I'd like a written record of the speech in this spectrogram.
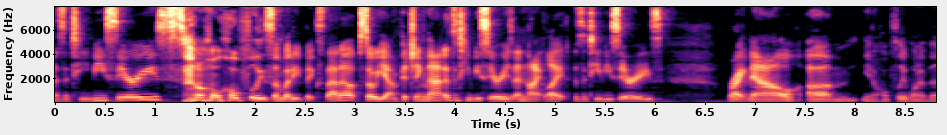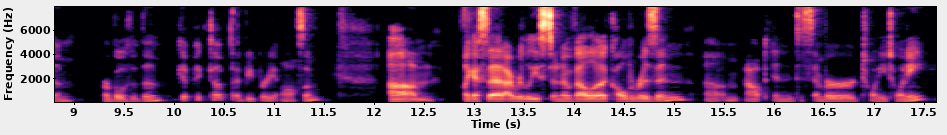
as a TV series. So hopefully somebody picks that up. So yeah, I'm pitching that as a TV series and Nightlight as a TV series right now. Um, you know, hopefully one of them or both of them get picked up. That'd be pretty awesome. Um, like I said, I released a novella called Risen um, out in December 2020.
